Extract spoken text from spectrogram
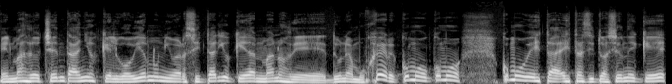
en más de 80 años que el gobierno universitario queda en manos de, una mujer. ¿Cómo, cómo, cómo ve esta, esta situación de que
